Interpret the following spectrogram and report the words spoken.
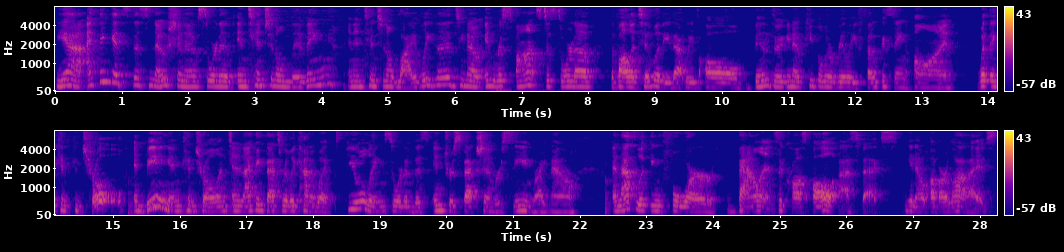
Yeah, I think it's this notion of sort of intentional living and intentional livelihoods, you know, in response to sort of the volatility that we've all been through. You know, people are really focusing on what they can control and being in control. And, and I think that's really kind of what's fueling sort of this introspection we're seeing right now. And that's looking for balance across all aspects, you know, of our lives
